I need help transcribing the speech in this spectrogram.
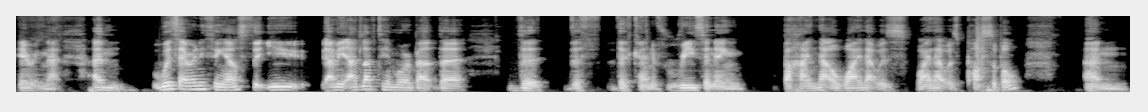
hearing that. Um, was there anything else that you? I mean, I'd love to hear more about the the the the kind of reasoning behind that, or why that was why that was possible. Um,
